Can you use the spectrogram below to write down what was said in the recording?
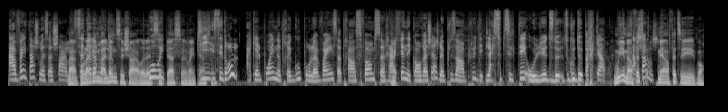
À 20 ans, je trouvais ça cher. Ben, 17 pour la gomme ballon, c'est cher, là, Oui, 17 oui. piastres, 20 piastres. puis c'est drôle à quel point notre goût pour le vin se transforme, se raffine et qu'on recherche de plus en plus de la subtilité au lieu du, du goût 2 par 4. Oui, mais en Ça fait, change. mais en fait, c'est bon,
